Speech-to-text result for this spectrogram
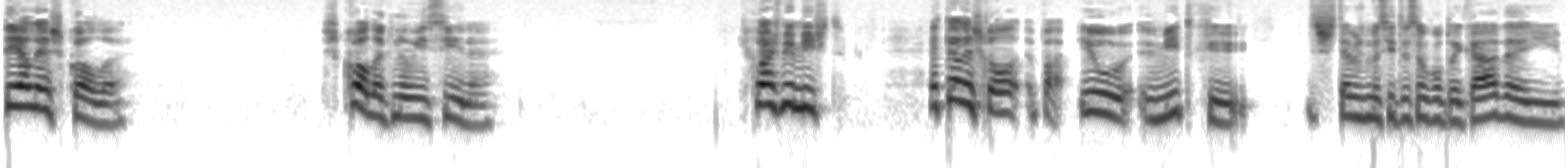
Telescola. Escola que não ensina. E eu acho mesmo isto. A telescola, pá, eu admito que estamos numa situação complicada e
